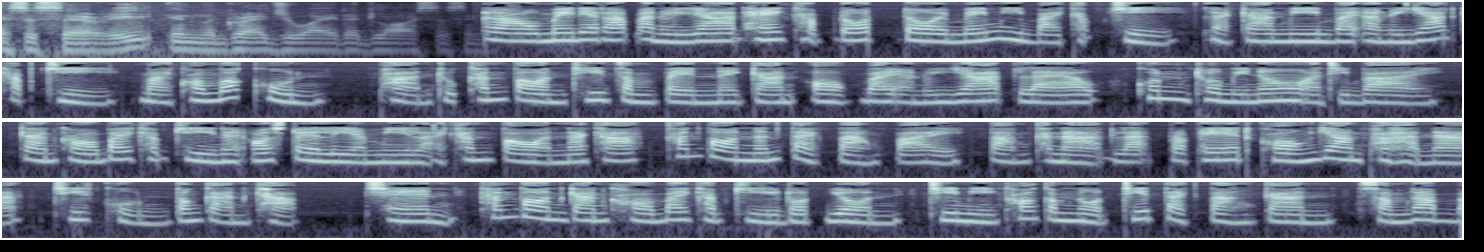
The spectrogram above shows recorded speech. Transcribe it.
necessary in the graduated licensing. เราไม่ได้รับอนุญาตให้ขับรถโดยไม่มีใบขับขี่ และการมีใบอนุญาตขับขี่ หมายความว่าคุณ ผ่านทุกขั้นตอนที่จำเป็นในการออกใบอนุญาตแล้ว คุณโทมิโนอธิบาย การขอใบขับขี่ในออสเตรเลียมีหลายขั้นตอนนะคะ ขั้นตอนนั้นแตกต่างไปตามขนาดและประเภทของยานพาหนะที่คุณต้องการขับ เช่น ขั้นตอนการขอใบขับขี่รถยนต์ ที่มีข้อกำหนดที่แตกต่างกันสำหรับใบ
